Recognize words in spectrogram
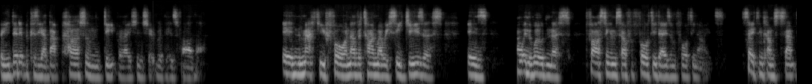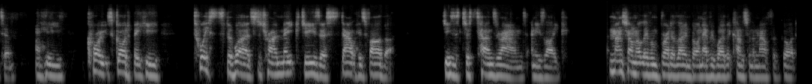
But he did it because he had that personal and deep relationship with his father. In Matthew 4, another time where we see Jesus is out in the wilderness, fasting himself for 40 days and 40 nights. Satan comes to tempt him. and he quotes God, but he twists the words to try and make Jesus doubt his father. Jesus just turns around and he's like, Man shall not live on bread alone, but on every word that comes from the mouth of God.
